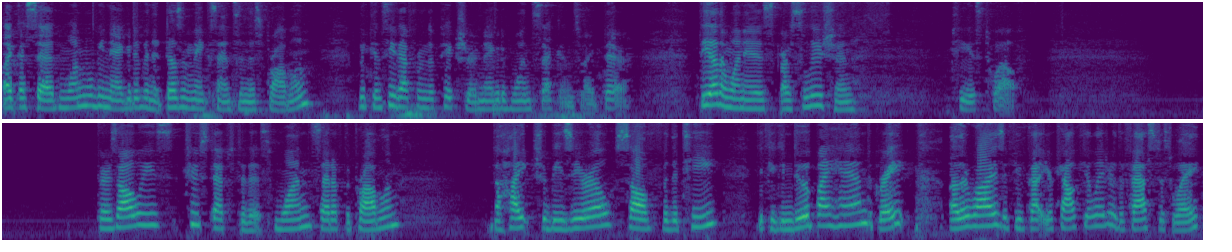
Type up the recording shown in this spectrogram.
Like I said, 1 will be negative, and it doesn't make sense in this problem. We can see that from the picture, negative 1 seconds right there. The other one is our solution, t is 12. There's always two steps to this. One, set up the problem. The height should be 0, solve for the t. If you can do it by hand, great. Otherwise, if you've got your calculator, the fastest way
